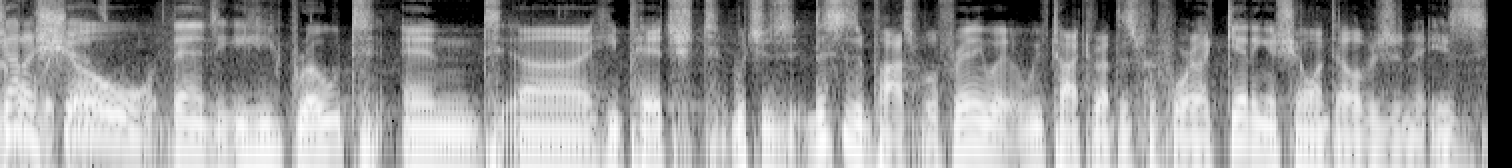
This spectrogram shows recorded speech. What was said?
visible got a to kids. show that he wrote and uh, he pitched, which is this is impossible for anyone. We've talked about this before. Like getting a show on television is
